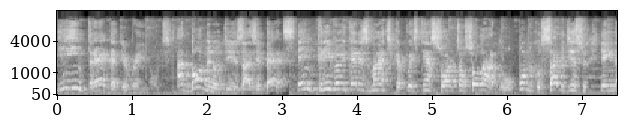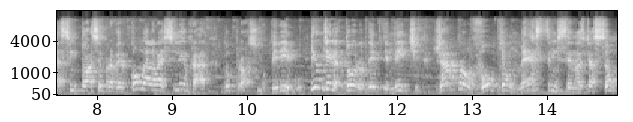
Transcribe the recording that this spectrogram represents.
e entrega de Reynolds. A Domino de Zazie Betts é incrível e carismática, pois tem a sorte ao seu lado. O público sabe disso e ainda assim torce para ver como ela vai se livrar do próximo perigo. E o diretor, o David Leitch, já provou que é um mestre em cenas de ação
